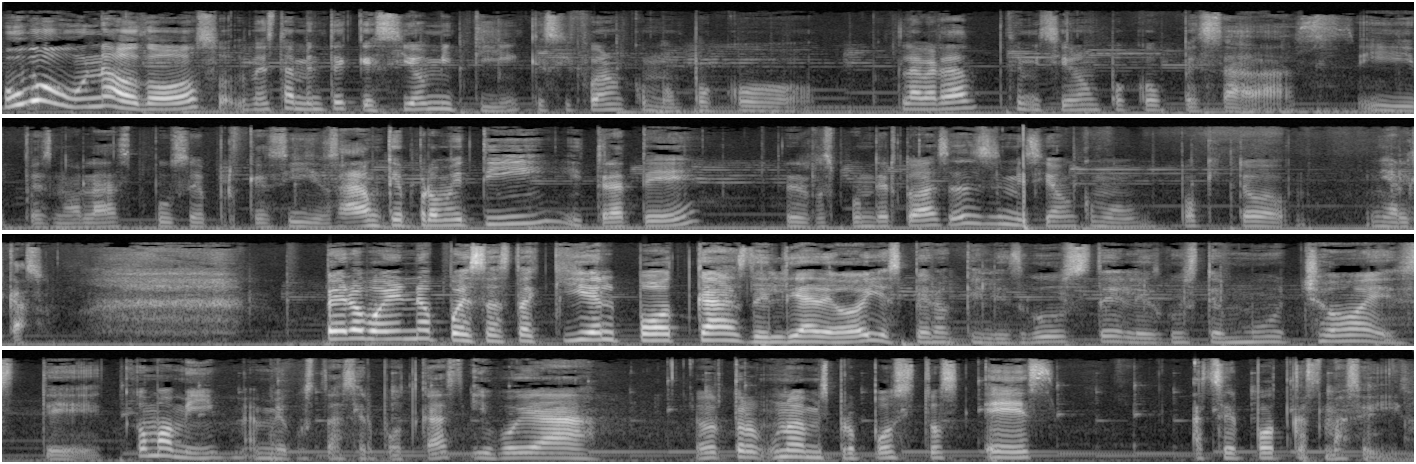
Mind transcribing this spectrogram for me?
Hubo una o dos, honestamente, que sí omití, que sí fueron como un poco. La verdad, se me hicieron un poco pesadas y pues no las puse porque sí, o sea, aunque prometí y traté de responder todas, esas me hicieron como un poquito ni al caso. Pero bueno, pues hasta aquí el podcast del día de hoy. Espero que les guste, les guste mucho. Este, como a mí, a mí me gusta hacer podcast y voy a otro, uno de mis propósitos es hacer podcast más seguido.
